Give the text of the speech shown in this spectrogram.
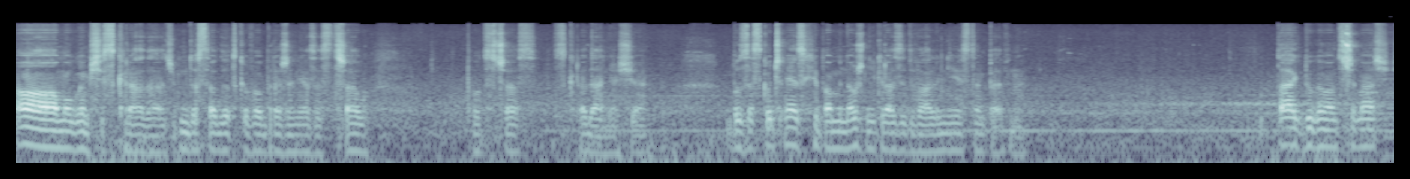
O, mogłem się skradać. Bym dostał dodatkowe obrażenia za strzał podczas skradania się. Bo zaskoczenia jest chyba mnożnik razy dwa, ale nie jestem pewny. Tak długo mam trzymać?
